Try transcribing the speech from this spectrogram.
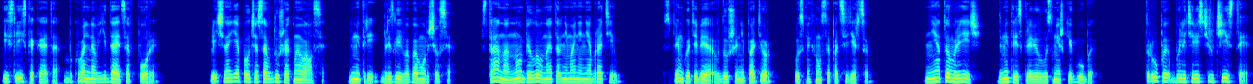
и слизь какая-то буквально въедается в поры. Лично я полчаса в душе отмывался. Дмитрий брезгливо поморщился. Странно, но Белов на это внимание не обратил. «Спинку тебе в душе не потёр?» – усмехнулся подсидирцев. «Не о том речь», – Дмитрий скривил в усмешке губы. Трупы были чересчур чистые.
